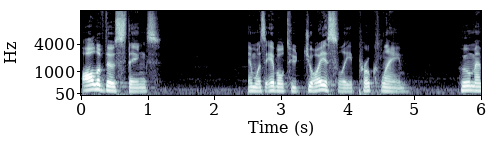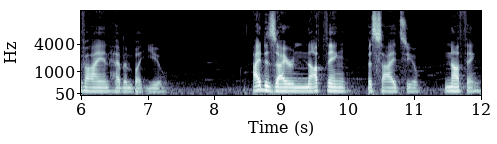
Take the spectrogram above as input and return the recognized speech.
all of those things and was able to joyously proclaim, Whom have I in heaven but you? I desire nothing besides you, nothing.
